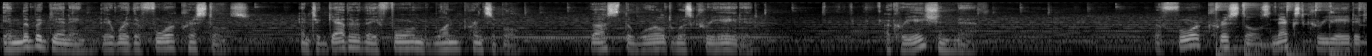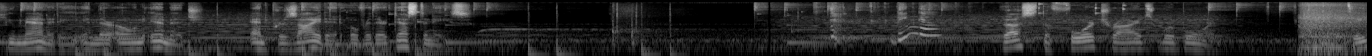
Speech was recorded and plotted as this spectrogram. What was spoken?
In the beginning, there were the four crystals, and together they formed one principle. Thus, the world was created. A creation myth. The four crystals next created humanity in their own image and presided over their destinies. Bingo. Thus, the four tribes were born. Lilty,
